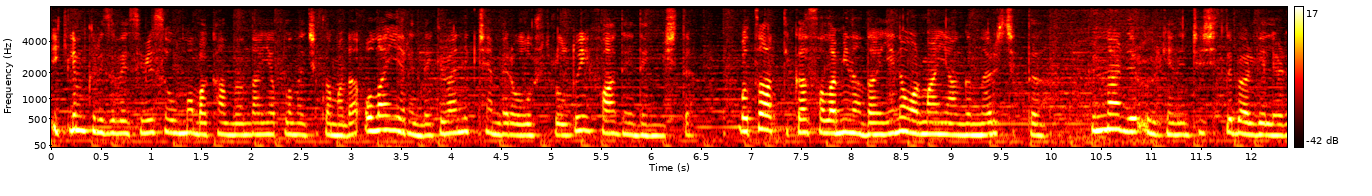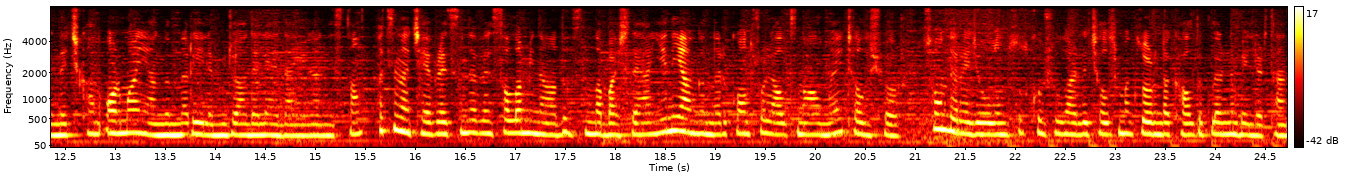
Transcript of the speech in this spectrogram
İklim Krizi ve Sivil Savunma Bakanlığı'ndan yapılan açıklamada olay yerinde güvenlik çemberi oluşturulduğu ifade edilmişti. Batı Attika Salamina'da yeni orman yangınları çıktı. Günlerdir ülkenin çeşitli bölgelerinde çıkan orman yangınları ile mücadele eden Yunanistan, Atina çevresinde ve Salamina adasında başlayan yeni yangınları kontrol altına almaya çalışıyor. Son derece olumsuz koşullarda çalışmak zorunda kaldıklarını belirten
